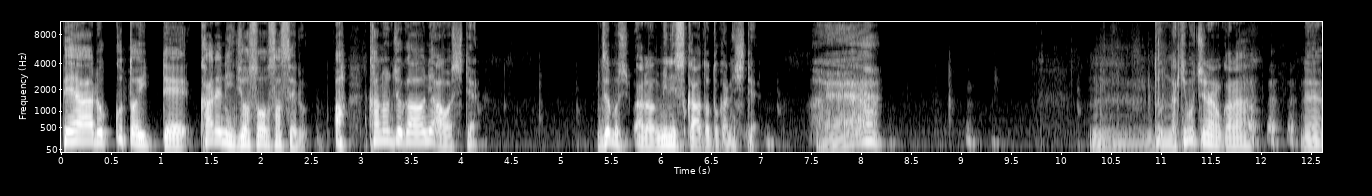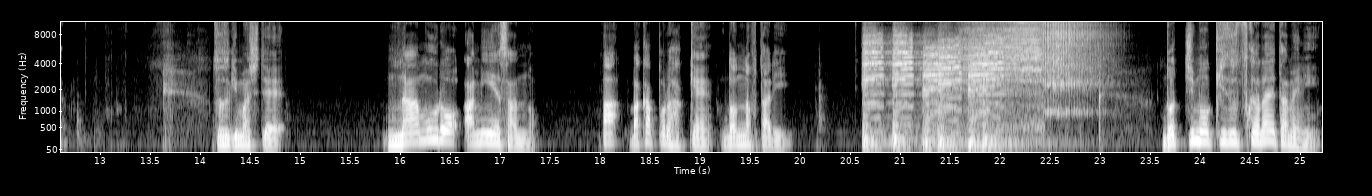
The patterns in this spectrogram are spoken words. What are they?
ペアルックと言って彼に女装させる。あ彼女側に合わせて。全部あのミニスカートとかにして。へえ。うんどんな気持ちなのかな？ね。続きまして名室亜美恵さんの「あバカップル発見。どんな2人」どっちも傷つかないために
